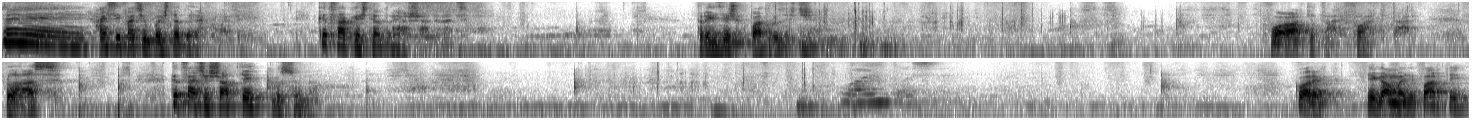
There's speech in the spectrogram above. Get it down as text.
E, hai să-i facem pe ăștia doi acum. Cât fac ăștia doi așa, drăguți? 30 cu 40. Foarte tare, foarte tare. Plus. Cât face 7 plus 1? 1 plus Corect. Egal mai departe.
